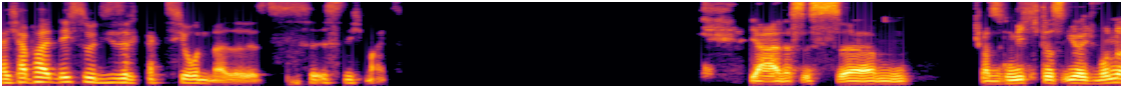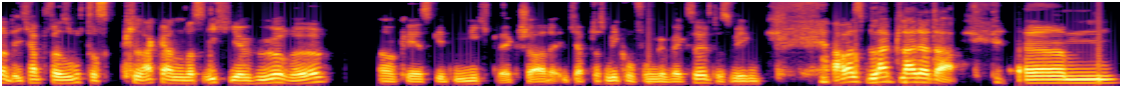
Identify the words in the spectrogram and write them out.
ich habe halt nicht so diese Reaktionen, also das ist nicht meins. Ja, das ist, ähm, Also nicht, dass ihr euch wundert, ich habe versucht, das Klackern, was ich hier höre. Okay, es geht nicht weg, schade. Ich habe das Mikrofon gewechselt, deswegen. Aber es bleibt leider da. Ähm,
